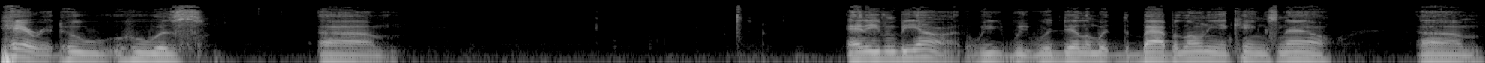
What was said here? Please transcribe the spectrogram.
Herod, who, who was, um, and even beyond. We, we, are dealing with the Babylonian kings now. Um,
